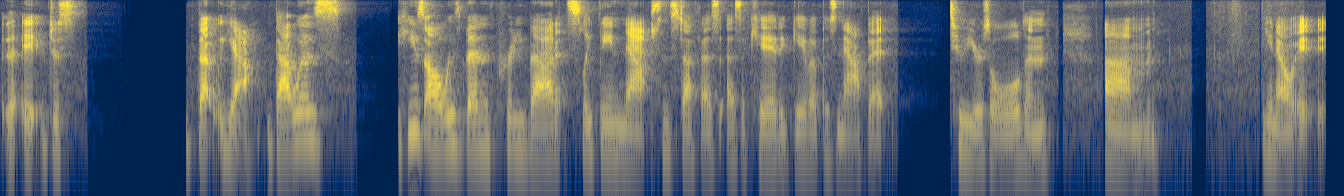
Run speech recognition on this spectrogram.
It, just that yeah, that was he's always been pretty bad at sleeping naps and stuff as as a kid. He gave up his nap at 2 years old and um you know, it, it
